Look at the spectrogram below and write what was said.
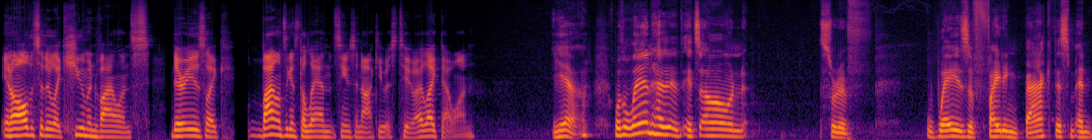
in all this other like human violence, there is like violence against the land that seems innocuous too. I like that one. Yeah. Well, the land had its own sort of ways of fighting back this and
